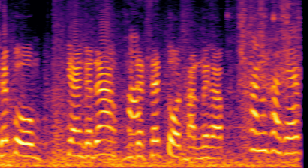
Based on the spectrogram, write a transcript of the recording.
เชฟบูมแกงกระด้างมันจะเซ็ตตัวทันไหมครับ ทันค่ะเชฟ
